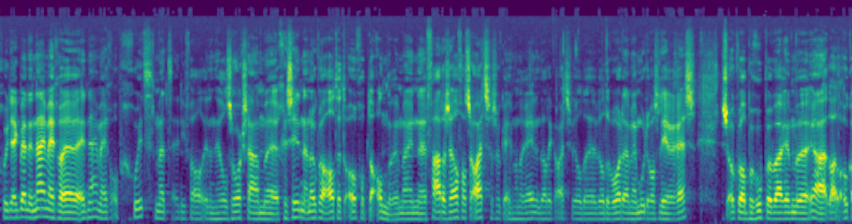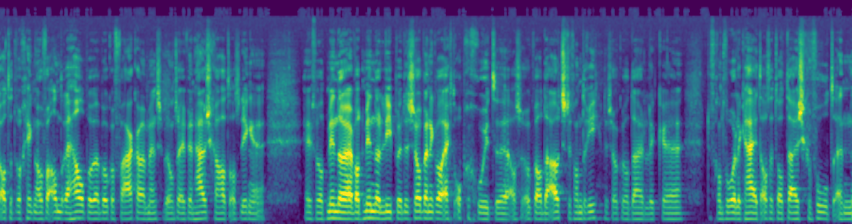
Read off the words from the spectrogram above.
Goed, ik ben in Nijmegen, eh, in Nijmegen opgegroeid, met in ieder geval in een heel zorgzaam uh, gezin en ook wel altijd oog op de anderen. Mijn uh, vader zelf was arts, dat is ook een van de redenen dat ik arts wilde, wilde worden. En mijn moeder was lerares. Dus ook wel beroepen waarin we ja, ook altijd wel gingen over anderen helpen. We hebben ook al vaker mensen bij ons even in huis gehad als dingen even wat minder, wat minder liepen. Dus zo ben ik wel echt opgegroeid als ook wel de oudste van drie. Dus ook wel duidelijk de verantwoordelijkheid altijd wel thuis gevoeld en,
